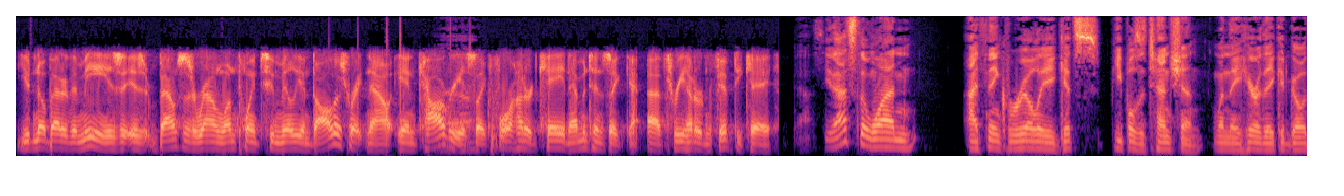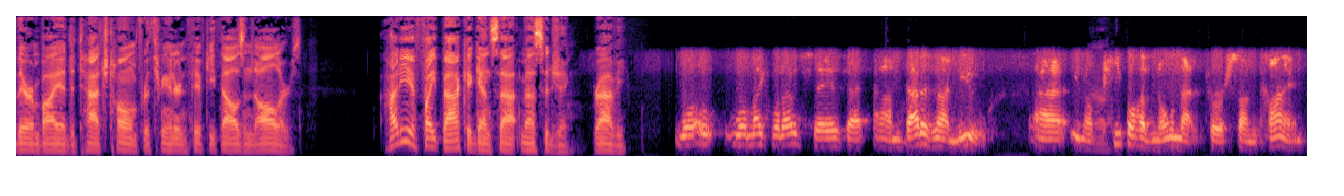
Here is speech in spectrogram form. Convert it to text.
you'd know better than me, is, is bounces around 1.2 million dollars right now. In Calgary, it's like 400k. In Edmonton, it's like uh, 350k. Yeah, see, that's the one I think really gets people's attention when they hear they could go there and buy a detached home for three hundred fifty thousand dollars. How do you fight back against that messaging, Ravi? Well, well, Mike, what I would say is that um, that is not new. Uh, you know, people have known that for some time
